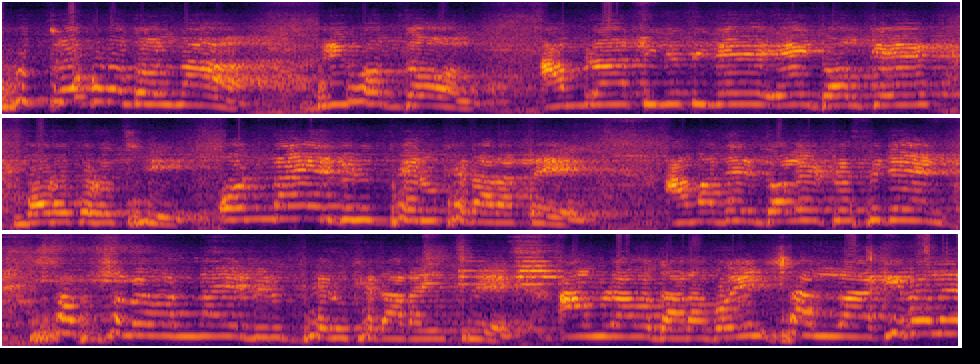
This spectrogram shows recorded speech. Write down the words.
ক্ষুদ্র কোনো দল না, বৃহৎ দল। আমরা তিলে তিলে এই দলকে বড় করেছি। অন্যায়ের বিরুদ্ধে রুখে দাঁড়াতে। আমাদের দলের প্রেসিডেন্ট সবসময় অন্যায়ের বিরুদ্ধে রুখে দাঁড়াইছে। আমরাও দাঁড়াবো, ইনশাল্লাহ, কি বলে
